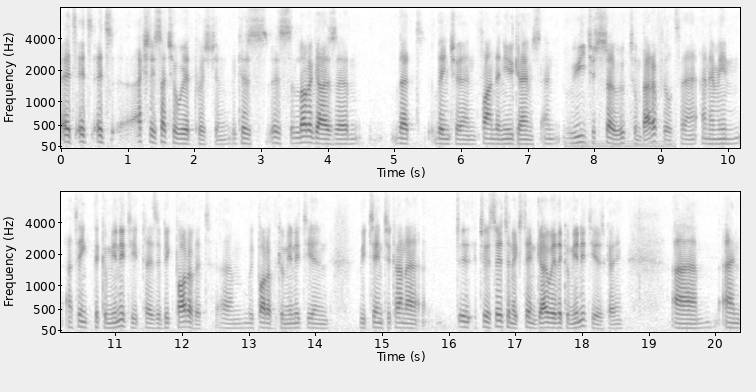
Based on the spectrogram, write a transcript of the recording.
It's it's it's actually such a weird question because there's a lot of guys um, that venture and find the new games, and we just so hooked on Battlefield. Uh, and I mean, I think the community plays a big part of it. Um, we're part of the community, and we tend to kind of, to, to a certain extent, go where the community is going. Um, and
